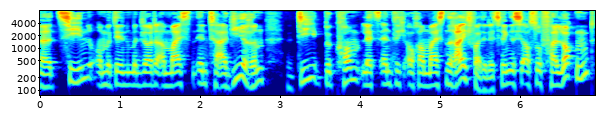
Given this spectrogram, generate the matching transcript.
äh, ziehen und mit denen die Leute am meisten interagieren, die bekommen letztendlich auch am meisten Reichweite. Deswegen ist es ja auch so verlockend,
